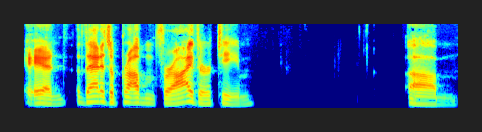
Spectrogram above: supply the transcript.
And that is a problem for either team. Um,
